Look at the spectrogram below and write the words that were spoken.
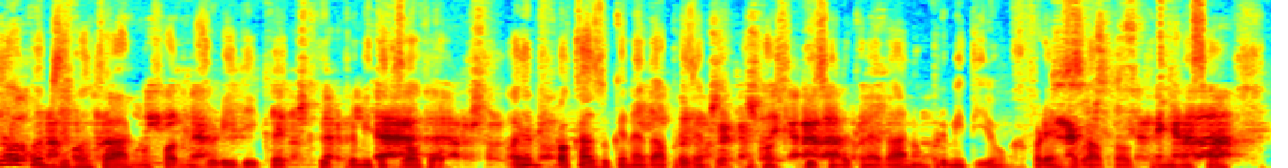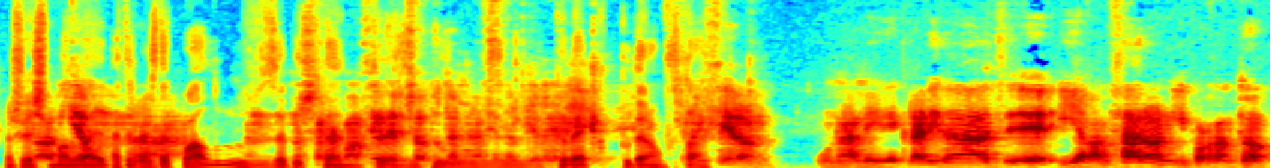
logo vamos encontrar uma forma jurídica que permita resolver. Olhamos para o caso do Canadá, por exemplo. A Constituição do Canadá não permitia um referendo sobre a autodeterminação, mas fez não uma lei através da qual os habitantes do. Quebec puderam votar. Una ley de claridad eh, y avanzaron y por tanto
